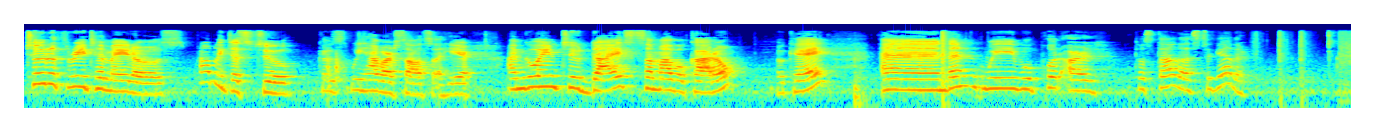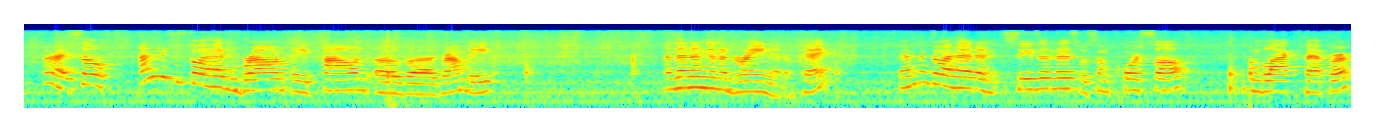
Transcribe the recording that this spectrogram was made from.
two to three tomatoes, probably just two, because we have our salsa here. I'm going to dice some avocado, okay? And then we will put our tostadas together. All right, so I'm gonna just go ahead and brown a pound of uh, ground beef. And then I'm gonna drain it, okay? okay? I'm gonna go ahead and season this with some coarse salt, some black pepper,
